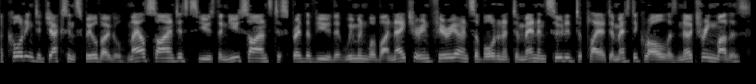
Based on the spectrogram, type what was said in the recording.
According to Jackson Spielvogel, male scientists used the new science to spread the view that women were by nature inferior and subordinate to men and suited to play a domestic role as nurturing mothers.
